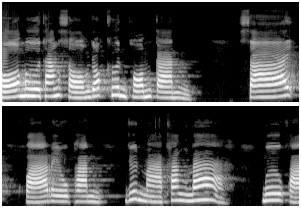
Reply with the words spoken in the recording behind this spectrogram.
ขอมือทั้งสองยกขึ้นพร้อมกัน ซ้าย ขวาเร็วพัน ยื่นมาข้างหน้า มือขวา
